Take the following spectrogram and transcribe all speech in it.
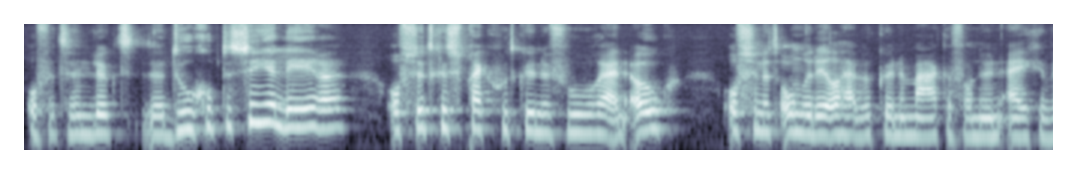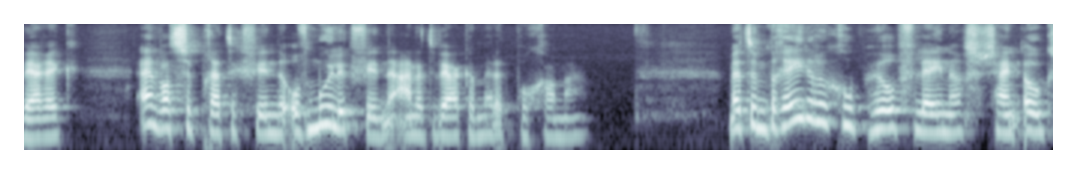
of het hun lukt de doelgroep te signaleren, of ze het gesprek goed kunnen voeren en ook of ze het onderdeel hebben kunnen maken van hun eigen werk en wat ze prettig vinden of moeilijk vinden aan het werken met het programma. Met een bredere groep hulpverleners zijn ook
